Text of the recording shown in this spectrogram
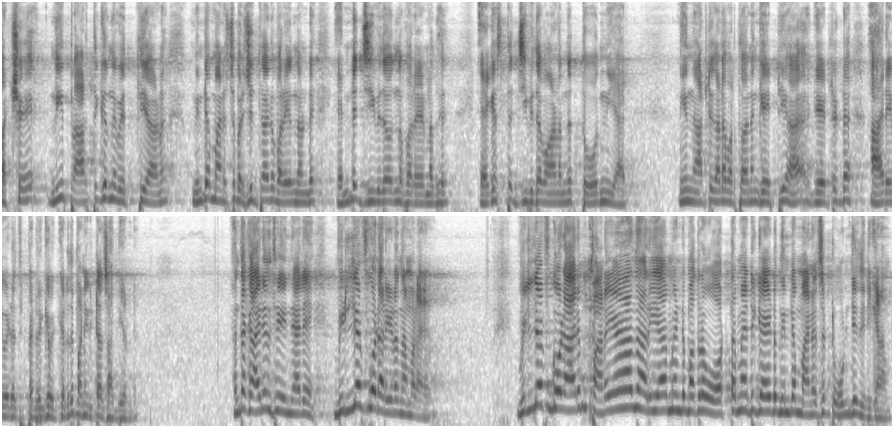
പക്ഷേ നീ പ്രാർത്ഥിക്കുന്ന വ്യക്തിയാണ് നിന്റെ മനസ്സ് പരിശുദ്ധാനും പറയുന്നുണ്ട് എന്റെ ജീവിതം എന്ന് പറയുന്നത് ഏകസ്ഥ ജീവിതമാണെന്ന് തോന്നിയാൽ നീ നാട്ടുകാരുടെ വർത്തമാനം കയറ്റി കേട്ടിട്ട് ആരെയും ഇവിടെ പിടർക്ക് വെക്കരുത്. പണി കിട്ടാൻ സാധ്യതയുണ്ട്. എന്താ കാര്യം എന്ന് വെച്ച് കഴിഞ്ഞാൽ വില്ല് ഓഫ് ഗോഡ് അറിയണം നമ്മളെ. വില്ല് ഓഫ് ഗോഡ് ആരും പറയാതെ അറിയാൻ വേണ്ടി മാത്രം ഓട്ടോമാറ്റിക്കായിട്ട് നിന്റെ മനസ്സ് ടോൺ ചെയ്തിരിക്കണം.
